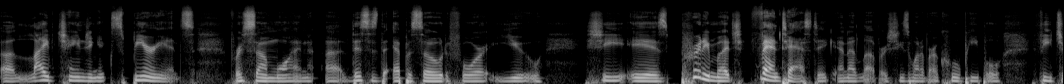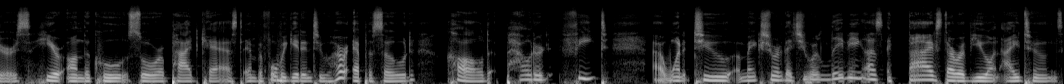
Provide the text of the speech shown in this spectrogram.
a life changing experience for someone, uh, this is the episode for you. She is pretty much fantastic, and I love her. She's one of our cool people features here on the Cool Soror podcast. And before we get into her episode called Powdered Feet, I wanted to make sure that you are leaving us a five star review on iTunes.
